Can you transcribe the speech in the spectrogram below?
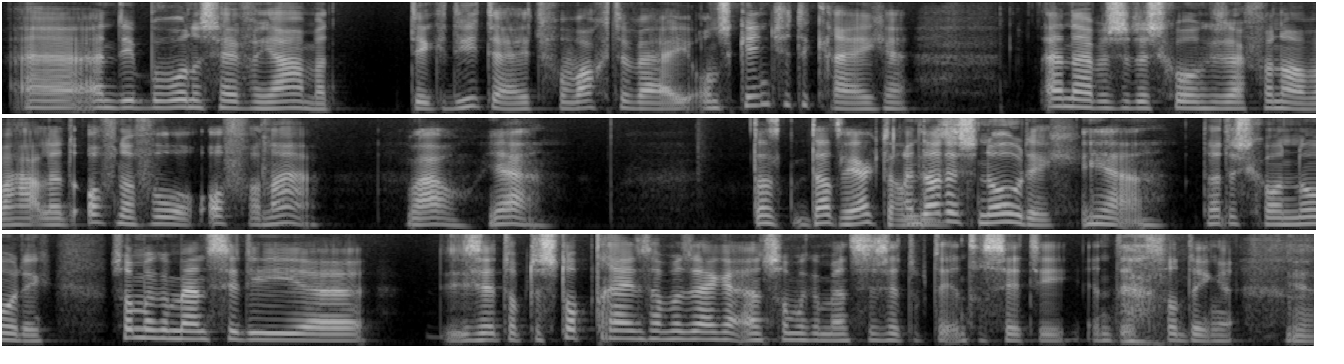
En die bewoners zei van ja, maar tegen die tijd verwachten wij ons kindje te krijgen. En dan hebben ze dus gewoon gezegd van nou, we halen het of naar voren of erna. Wauw, ja. Dat, dat werkt dan. En dat dus. is nodig. Ja. Dat is gewoon nodig. Sommige mensen die, uh, die zitten op de stoptrein, zou maar zeggen. En sommige mensen zitten op de intercity en dit soort dingen. Ja.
